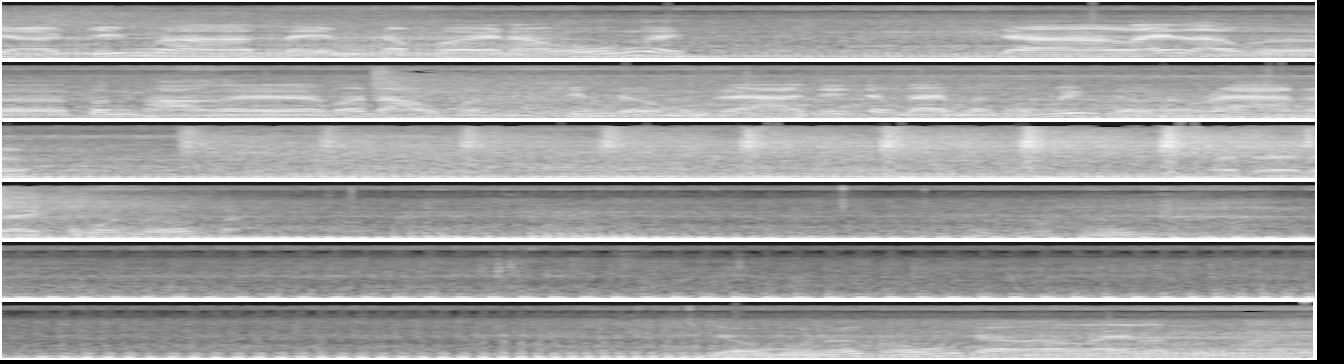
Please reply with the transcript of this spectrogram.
giờ kiếm à, tiệm cà phê nào uống đi. Cho lấy lại tinh thần rồi bắt đầu mình kiếm đường mình ra chứ trong đây mình không biết đường nào ra nữa. Ở đây, đây cũng có nước này. Có nước. vô mua nước uống cho lấy lại tinh thần.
